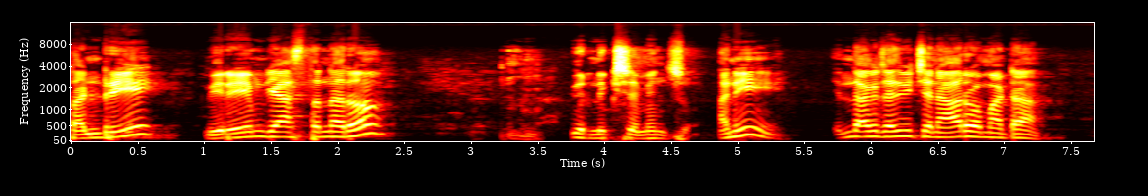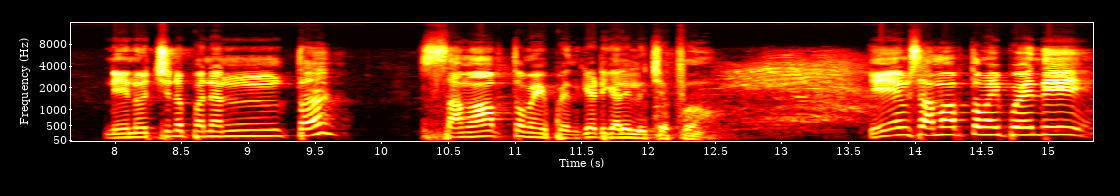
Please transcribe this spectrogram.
తండ్రి వీరేం చేస్తున్నారో వీరిని క్షమించు అని ఇందాక చదివించాను ఆరో మాట. నేను వచ్చిన పని అంతా సమాప్తం అయిపోయింది గట్టిగా చెప్పు. ఏం సమాప్తం అయిపోయింది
